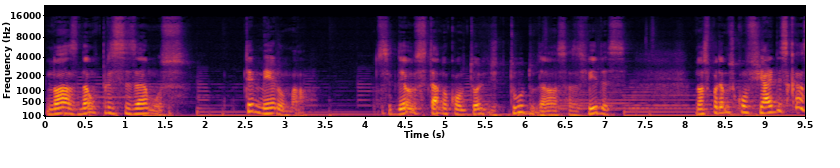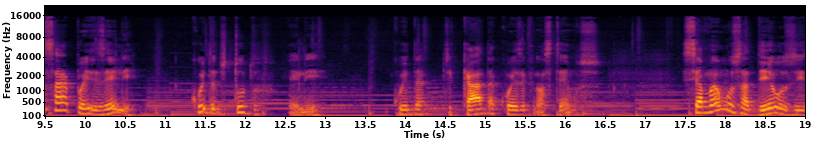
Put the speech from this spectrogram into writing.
nós não precisamos temer o mal se Deus está no controle de tudo das nossas vidas, nós podemos confiar e descansar, pois Ele cuida de tudo, Ele cuida de cada coisa que nós temos. Se amamos a Deus e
